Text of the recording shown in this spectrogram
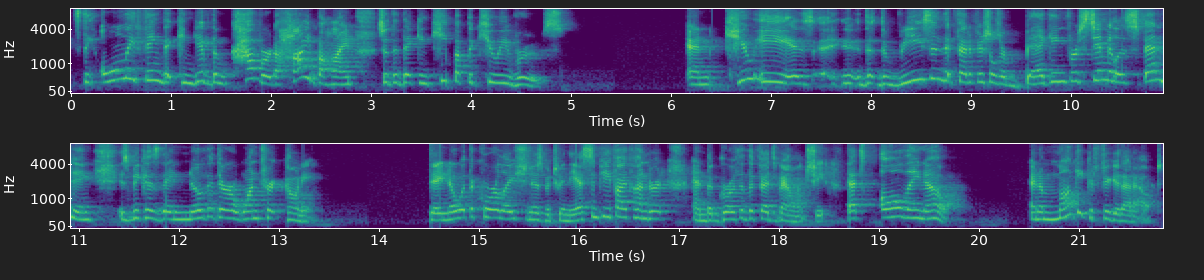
It's the only thing that can give them cover to hide behind so that they can keep up the QE ruse. And QE is uh, the, the reason that Fed officials are begging for stimulus spending is because they know that they're a one trick pony. They know what the correlation is between the S&P 500 and the growth of the Fed's balance sheet. That's all they know. And a monkey could figure that out.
